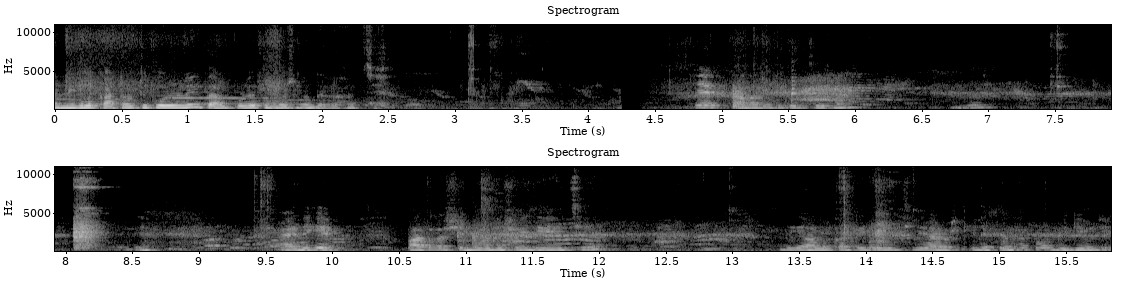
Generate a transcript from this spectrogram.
আমি এগুলো কাটাকুটি করে নিই, তারপরে তোমার সঙ্গে দেখা হচ্ছে। এদিকে পাতাটা সিদ্ধ বসিয়ে দিয়েছি। এদিকে আলু কাটিয়ে দিয়েছি, আর কি দেখতে থাকো ভিডিওটি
